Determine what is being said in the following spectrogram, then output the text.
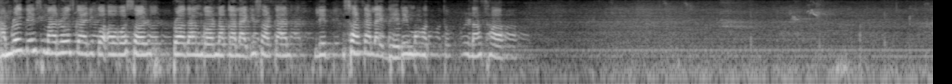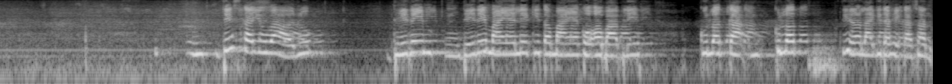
हाम्रो देशमा रोजगारीको अवसर प्रदान गर्नका लागि सरकारले सरकारलाई धेरै महत्त्वपूर्ण छ। देशका युवाहरू धेरै धेरै मायाले कि त मायाको अभावले कुलतका कुलततिर लागिरहेका छन्।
